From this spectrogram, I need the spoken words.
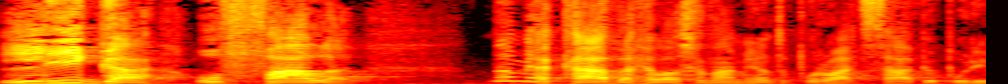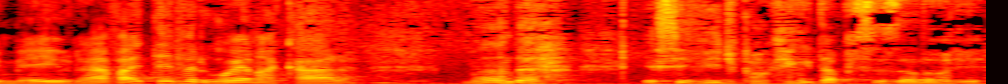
liga ou fala. Não me acaba relacionamento por WhatsApp ou por e-mail, né? Vai ter vergonha na cara. Manda esse vídeo para alguém que está precisando ouvir.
